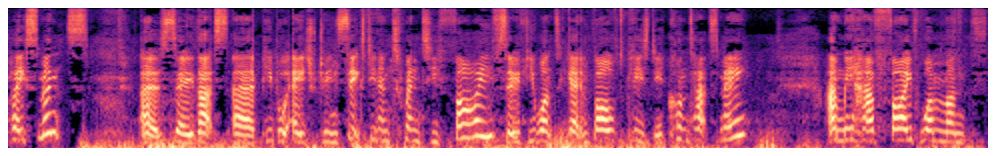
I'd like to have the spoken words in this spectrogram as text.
placements. Uh, so that's uh, people aged between 16 and 25. So if you want to get involved, please do contact me. And we have five one-month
